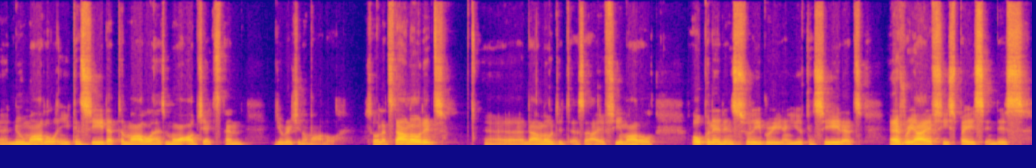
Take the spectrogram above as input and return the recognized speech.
new model and you can see that the model has more objects than the original model. So let's download it, uh, download it as an IFC model, open it in Solibri and you can see that every IFC space in this,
